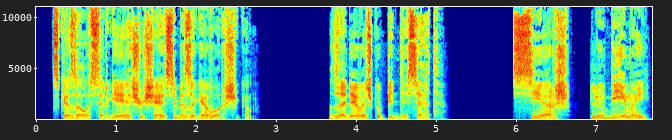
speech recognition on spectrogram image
— сказал Сергей, ощущая себя заговорщиком. «За девочку пятьдесят». «Серж, любимый!»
